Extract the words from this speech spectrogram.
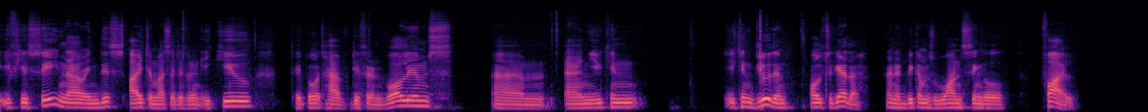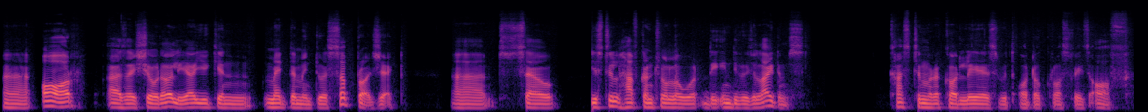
if you see now in this item has a different EQ, they both have different volumes, um, and you can you can glue them all together, and it becomes one single file. Uh, or, as I showed earlier, you can make them into a sub project. Uh, so you still have control over the individual items. Custom record layers with auto crossfades off.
